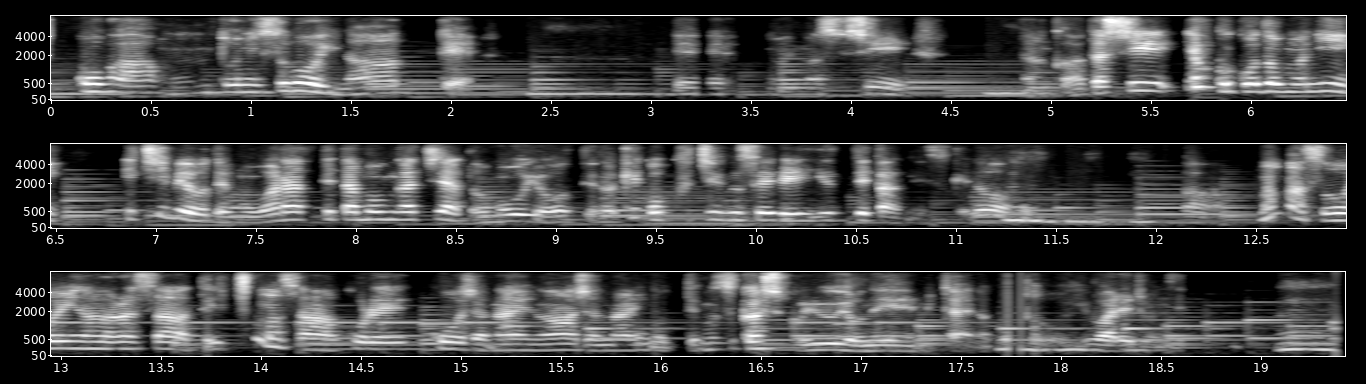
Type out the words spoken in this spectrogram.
そこは本当にすごいなって、え思いますしなんか私よく子供に1秒でも笑ってたもん勝ちやと思うよっていうのは結構口癖で言ってたんですけど、ママそう言いながらさっていつもさこれこうじゃないのああじゃないのって難しく言うよねみたいなことを言われるんで、うん、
